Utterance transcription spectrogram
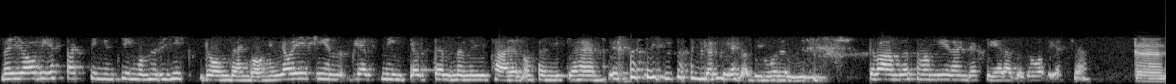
Men jag vet faktiskt ingenting om hur det gick för dem den gången. Jag gick in, blev sminkad, ställde mig med gitarren och sen gick jag hem. Jag var inte så engagerad i året. Det var andra som var mer engagerade då, vet jag. Eh,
